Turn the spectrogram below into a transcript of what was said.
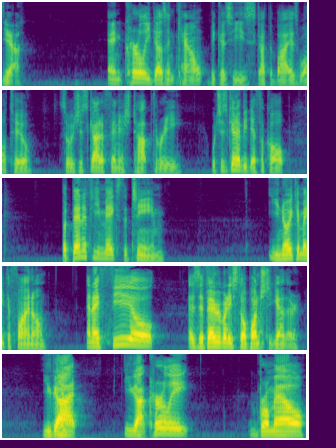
yeah. and Kerley doesn't count because he's got the buy as well too. So he's just got to finish top three, which is going to be difficult. But then if he makes the team, you know he can make the final. And I feel as if everybody's still bunched together. You got you got Kerley, Bromell,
